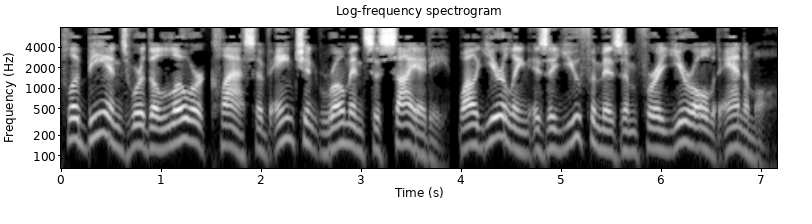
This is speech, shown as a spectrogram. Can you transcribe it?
Plebeians were the lower class of ancient Roman society, while yearling is a euphemism for a year-old animal.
